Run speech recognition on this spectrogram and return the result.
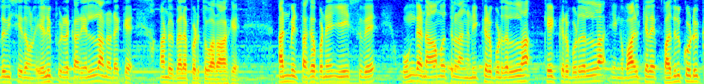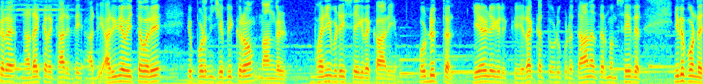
உதவி செய்தவங்களை எழுப்பிடுற காரியம் எல்லாம் நடக்க ஆண்டவர் பலப்படுத்துவாராக. அன்பின் தகப்பனே இயேசுவே உங்கள் நாமத்தில் நாங்கள் நிற்கிற பொழுதெல்லாம் கேட்கிற பொழுதெல்லாம் எங்கள் வாழ்க்கையில் பதில் கொடுக்கிற நடக்கிற காரியத்தை அறி அறிய வைத்தவரே இப்பொழுதும் ஜெபிக்கிறோம். நாங்கள் பணிவிடை செய்கிற காரியம் கொடுத்தல் ஏழைகளுக்கு இரக்கத்தோடு கூட தான தர்மம் செய்தல் இது போன்ற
